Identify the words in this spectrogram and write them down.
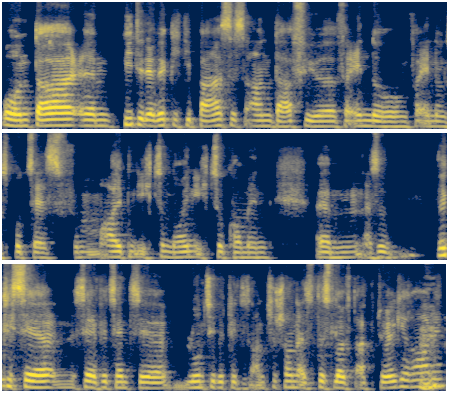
Und da ähm, bietet er wirklich die Basis an, dafür Veränderung, Veränderungsprozess vom alten Ich zum neuen Ich zu kommen. Ähm, also wirklich sehr, sehr effizient, sehr, lohnt sich wirklich das anzuschauen. Also das läuft aktuell gerade. Mhm.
